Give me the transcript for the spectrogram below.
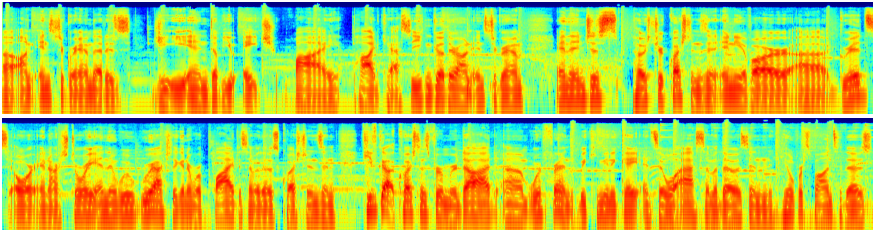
uh, on Instagram. That is G E N W H Y Podcast. So you can go there on Instagram and then just post your questions in any of our uh, grids or in our story. And then we're, actually going to reply to some of those questions. And if you've got questions for Mehrdad, um, we're friends. We communicate. And so we'll ask some of those and he'll respond to those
